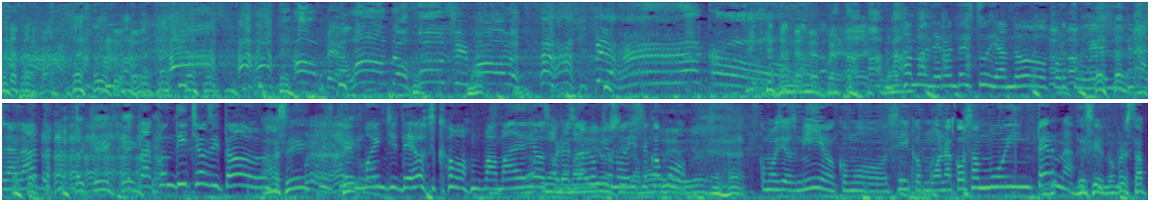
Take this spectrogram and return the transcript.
o melão do futebol! Berraco! Mamandero anda estudiando portugués a la lata. ¿Qué, qué? Está con dichos y todo. ¿Ah, sí? Es que de Dios, como mamá de Dios, La pero es algo que uno dice como, Dios. como Dios mío, como, sí, como una cosa muy interna. Decía, el hombre está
